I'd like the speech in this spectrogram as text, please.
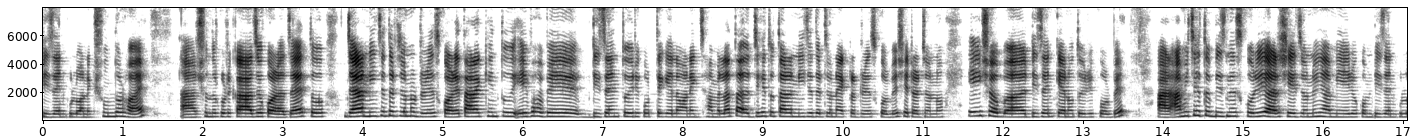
ডিজাইনগুলো অনেক সুন্দর হয়। আর সুন্দর করে কাজও করা যায়। তো যারা নিজেদের জন্য ড্রেস করে, তারা কিন্তু এইভাবে ডিজাইন তৈরি করতে গেলে অনেক ঝামেলা। তা যেহেতু তারা নিজেদের জন্য একটা ড্রেস করবে, সেটার জন্য এই সব ডিজাইন কেন তৈরি করবে? আর আমি যেহেতু বিজনেস করি, আর সেই জন্যই আমি এরকম ডিজাইনগুলো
